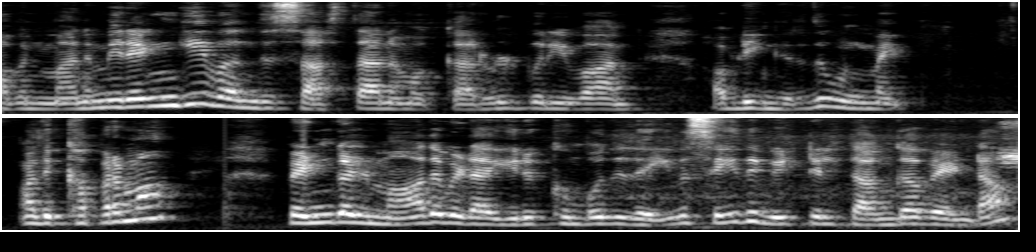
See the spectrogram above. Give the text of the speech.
அவன் மனமிறங்கி வந்து சாஸ்தா நமக்கு அருள் புரிவான் அப்படிங்கிறது உண்மை. அதுக்கப்புறமா பெண்கள் மாதவிடாய் இருக்கும்போது தயவு செய்து வீட்டில் தங்க வேண்டாம்.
